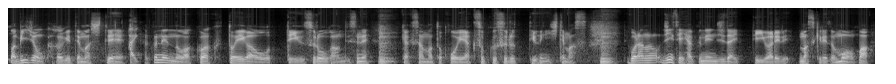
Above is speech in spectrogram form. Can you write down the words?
まあ、ビジョンを掲げてまして、はい100年のワクワクと笑顔っていうスローガンをですねうんお客様とこう約束するっていうふうにしてます。うんこれあの人生100年時代って言われますけれども、まあ、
